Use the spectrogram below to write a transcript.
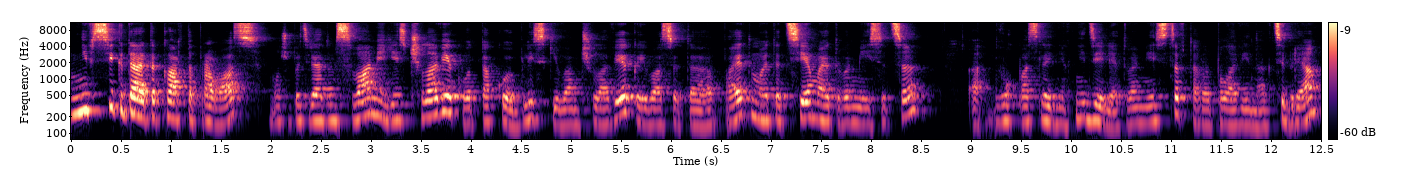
Не всегда эта карта про вас. Может быть, рядом с вами есть человек, вот такой, близкий вам человек, и вас это... Поэтому это тема этого месяца, а, двух последних недель этого месяца, второй половины октября.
